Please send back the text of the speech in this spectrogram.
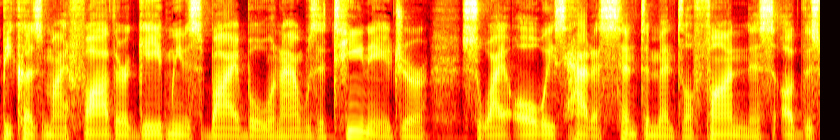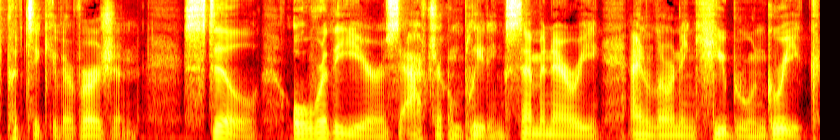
because my father gave me this Bible when I was a teenager, so I always had a sentimental fondness of this particular version. Still, over the years, after completing seminary and learning Hebrew and Greek,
